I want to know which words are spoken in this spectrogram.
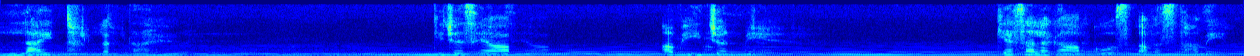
लाइट लगता है कि जैसे आप अभी जन्मे हैं। कैसा लगा आपको उस अवस्था में?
